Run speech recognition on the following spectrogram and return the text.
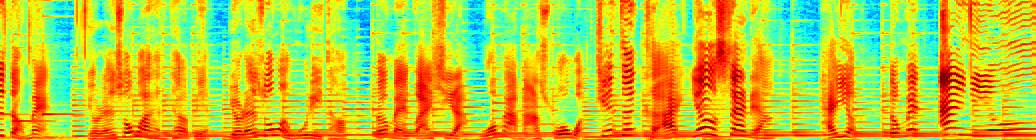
是斗妹，有人说我很特别，有人说我无厘头，都没关系啦。我妈妈说我天真可爱又善良，还有斗妹爱你哦。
